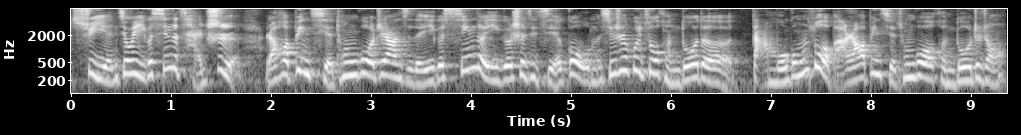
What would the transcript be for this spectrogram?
去研究一个新的材质，然后并且通过这样子的一个新的一个设计结构，我们其实会做很多的打磨工作吧，然后并且通过很多这种。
